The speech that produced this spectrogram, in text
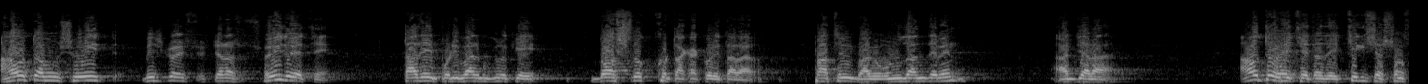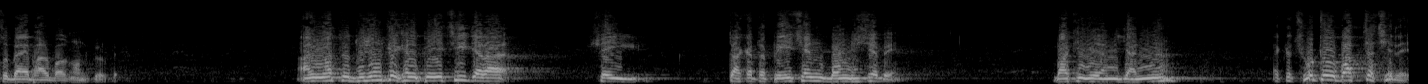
আহত এবং শহীদ, বিশেষ করে যারা শহীদ হয়েছে, তাদের পরিবারগুলোকে দশ লক্ষ টাকা করে তারা প্রাথমিকভাবে অনুদান দেবেন। আর যারা আহত হয়েছে, তাদের চিকিৎসার সমস্ত ব্যয়ভার বহন করবে। আমি মাত্র দুজনকে এখানে পেয়েছি যারা সেই টাকাটা পেয়েছেন বন্ড হিসেবে। বাকিদের আমি জানি না। একটা ছোট বাচ্চা ছেলে,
